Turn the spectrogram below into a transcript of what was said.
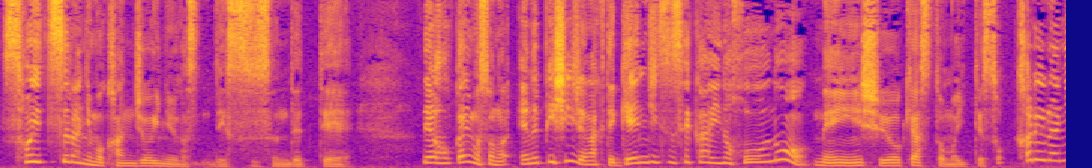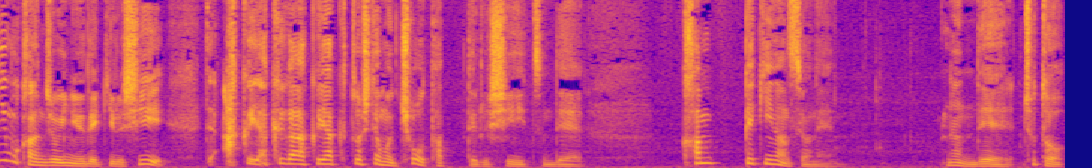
そいつらにも感情移入がで進んでって、で、他にもその NPC じゃなくて現実世界の方のメイン主要キャストもいて、そ、彼らにも感情移入できるし、で、悪役が悪役としても超立ってるし、つんで、完璧なんですよね。なんで、ちょっと、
